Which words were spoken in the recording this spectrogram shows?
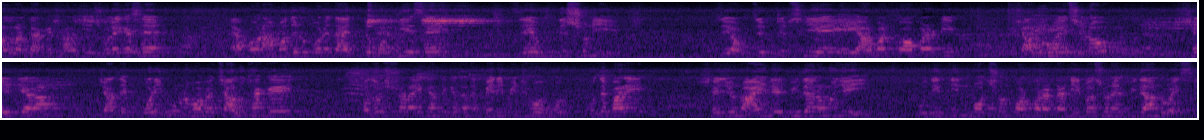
আল্লাহর ডাকে সারা দিয়ে চলে গেছেন। এখন আমাদের উপরে দায়িত্ব বর্তিয়েছে যে উদ্দেশ্য নিয়ে, যে অবজেক্টিভস নিয়ে এই আরবান কোঅপারেটিভ চালু হয়েছিল, সেইটা যাতে পরিপূর্ণভাবে চালু থাকে, সদস্যরা এখান থেকে যাতে বেনিফিট হতে পারে, সেই জন্য আইনের বিধান অনুযায়ী প্রতি তিন বছর পর পর একটা নির্বাচনের বিধান রয়েছে।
